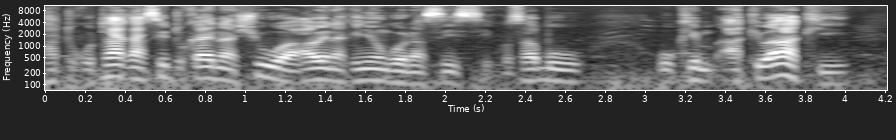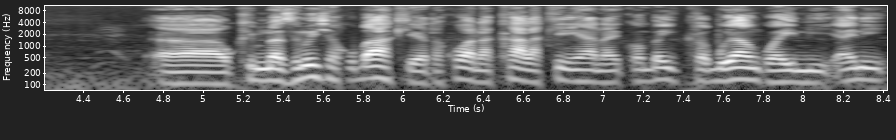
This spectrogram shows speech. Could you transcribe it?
hatukutaka sisi tukae na Shua awe na kinyongo na sisi, kwa sababu akibaki uh, ukimlazimisha kubaki atakuwa anakaa, lakini ana kwamba hii klabu yangu haini, yani,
